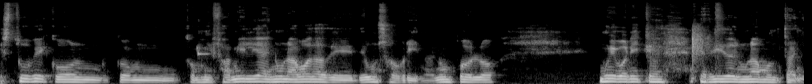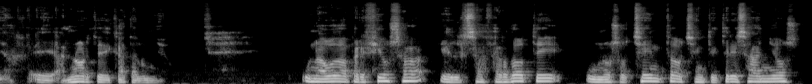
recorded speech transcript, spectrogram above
estuve con, con, mi familia en una boda de, un sobrino, en un pueblo muy bonito, perdido en una montaña, eh, al norte de Cataluña una boda preciosa, el sacerdote, unos 80, 83 años,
